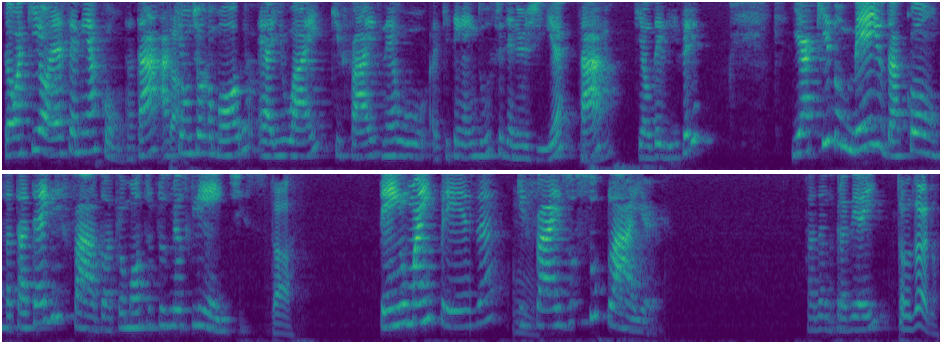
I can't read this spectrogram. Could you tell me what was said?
Então aqui, ó, essa é a minha conta, tá? Aqui tá. onde eu moro é a UI, que faz, né, o, que tem a indústria de energia, tá? Uhum. Que é o delivery. E aqui no meio da conta, tá até grifado, ó, que eu mostro para os meus clientes. Tá. Tem uma empresa que hum. faz o supplier. Tá dando para ver aí? Tô dando.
